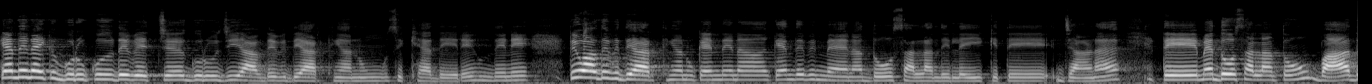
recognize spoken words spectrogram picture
ਕਹਿੰਦੇ ਨਾ ਇੱਕ ਗੁਰੂਕੁਲ ਦੇ ਵਿੱਚ ਗੁਰੂ ਜੀ ਆਪਦੇ ਵਿਦਿਆਰਥੀਆਂ ਨੂੰ ਸਿੱਖਿਆ ਦੇ ਰਹੇ ਹੁੰਦੇ ਨੇ ਤੇ ਉਹ ਆਪਦੇ ਵਿਦਿਆਰਥੀਆਂ ਨੂੰ ਕਹਿੰਦੇ ਨਾ, ਕਹਿੰਦੇ ਵੀ ਮੈਂ ਨਾ 2 ਸਾਲਾਂ ਦੇ ਲਈ ਕਿਤੇ ਜਾਣਾ ਹੈ ਤੇ ਮੈਂ 2 ਸਾਲਾਂ ਤੋਂ ਬਾਅਦ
